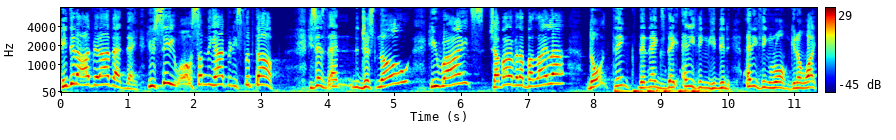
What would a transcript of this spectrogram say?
He did a Avirah that day. You see, oh, something happened, he slipped up. He says that just know, he writes, Shavar Avela Balayla, don't think the next day anything he did, anything wrong. You know why?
